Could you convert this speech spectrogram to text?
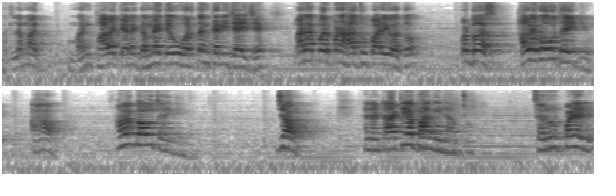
મતલબમાં મન ફાવે ત્યારે ગમે તેવું વર્તન કરી જાય છે. મારા પર પણ હાથ ઉપાડ્યો હતો. પણ બસ હવે બહુ થઈ ગયું. હા હવે બહુ થઈ ગયું. જાઓ અને ટાટિયા ભાંગી નાખજો. જરૂર પડે ને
